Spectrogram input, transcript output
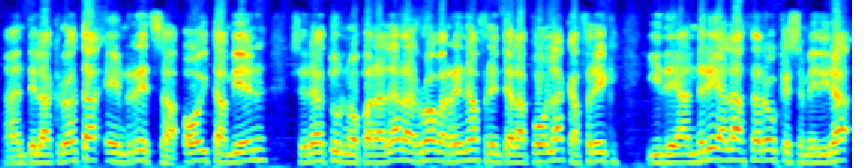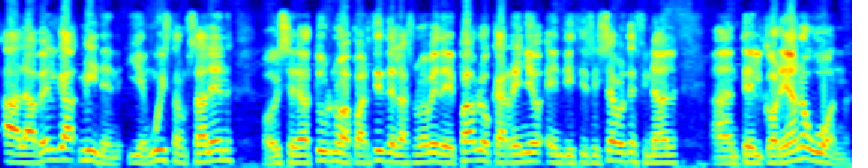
ante la croata Emretza. Hoy también será turno para Lara Ruabarrena frente a la Pola, Cafrec y de Andrea Lázaro que se medirá a la belga Minen. Y en Winston-Salem hoy será turno a partir de las 9 de Pablo Carreño en 16 de final ante el coreano Won.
